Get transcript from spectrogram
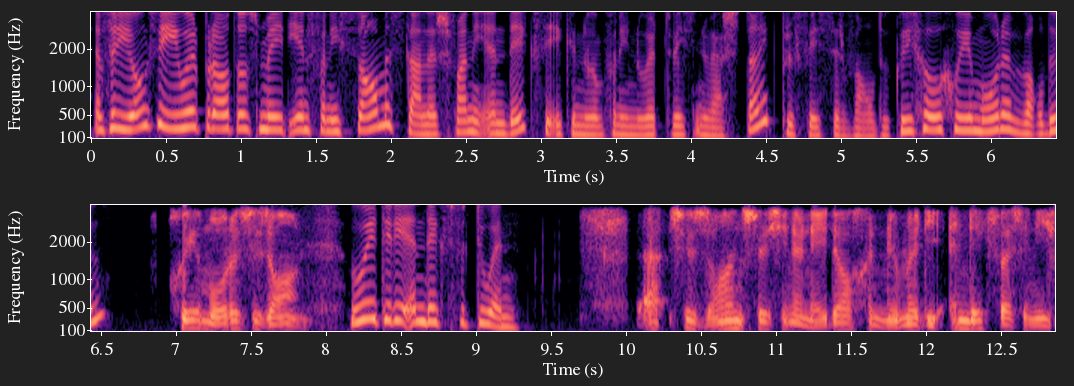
En vir die jongste hieroor praat ons met een van die samestellers van die indeks, die ekonom van die Noordwes Universiteit, professor Waldo Kriel. Goeiemôre Waldo. Goeiemôre Susan. Hoe het hierdie indeks vertoon? Uh, Susan soos jy nou net daar genoem het, die indeks was in die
